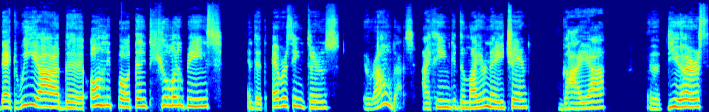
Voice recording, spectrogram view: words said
that we are the only potent human beings and that everything turns around us. I think the Mother Nature, Gaia, uh, the Earth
